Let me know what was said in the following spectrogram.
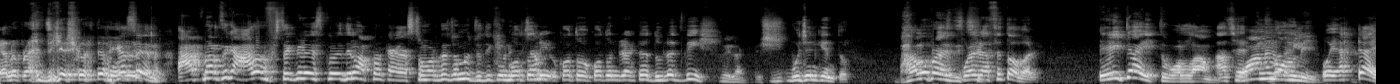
কেন প্রাইস জিজ্ঞেস করতে ঠিক আছে আপনার থেকে আরও স্যাক্রিফাইস করে দিলাম আপনার কাস্টমারদের জন্য যদি কেউ কত কত কত রাখতে হবে? দুই লাখ বিশ? দুই লাখ বিশ। বুঝেন কিন্তু। ভালো প্রাইস পরে দিচ্ছি আছে তো আবার। এইটাই তো বললাম। ওয়ান এন্ড অনলি ওই একটাই?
